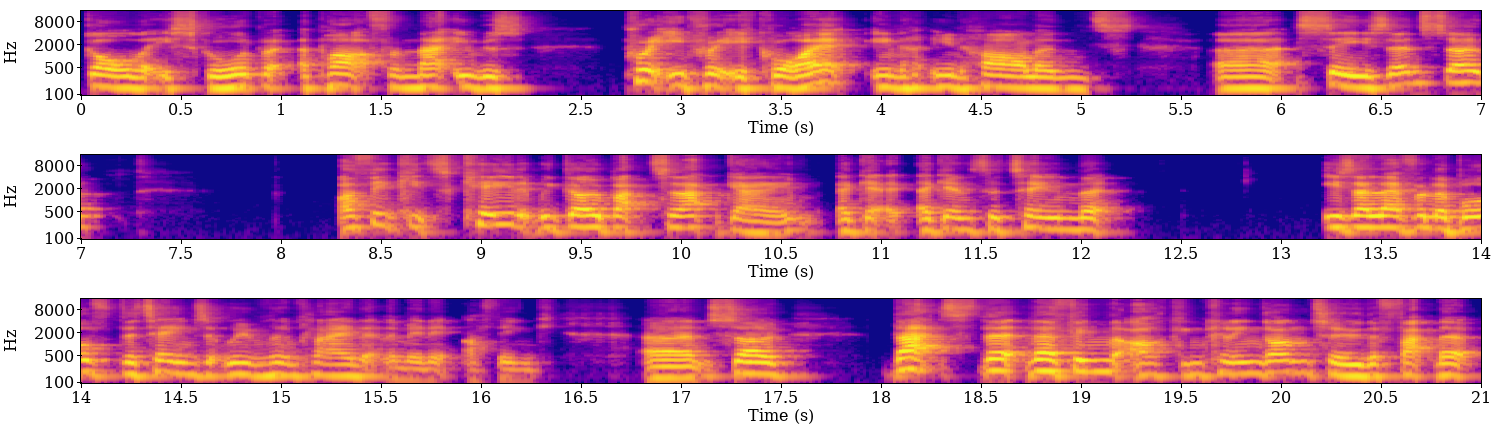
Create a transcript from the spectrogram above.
goal that he scored. But apart from that, he was pretty, pretty quiet in, in Haaland's uh, season. So I think it's key that we go back to that game against a team that is a level above the teams that we've been playing at the minute, I think. Um, so that's the, the thing that I can cling on to the fact that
